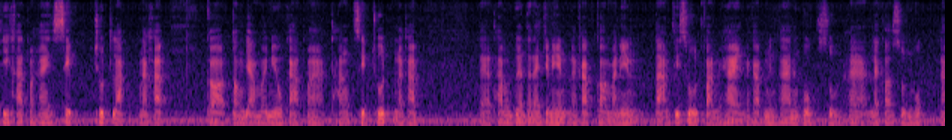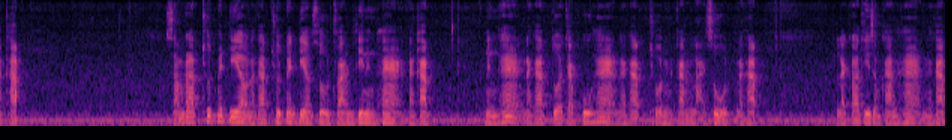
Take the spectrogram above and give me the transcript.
ที่คัดมาให้ 10 ชุดหลักนะครับ ก็ต้องย้ำไว้มีโอกาสมาทั้ง 10 ชุดนะครับ แต่ถ้าเพื่อนๆท่านใดจะเน้นนะครับ ก็มาเน้นตามที่สูตรฟันไว้ให้นะครับ 1516 05 และก็ 06 นะครับสำหรับชุดเม็ดเดียวนะครับ ชุดเม็ดเดียวสูตรฟันที่ 15 นะครับ 15 นะครับ ตัวจับคู่ 5 นะครับ ชนกันหลายสูตรนะครับ แล้วก็ที่สำคัญ 5 นะครับ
